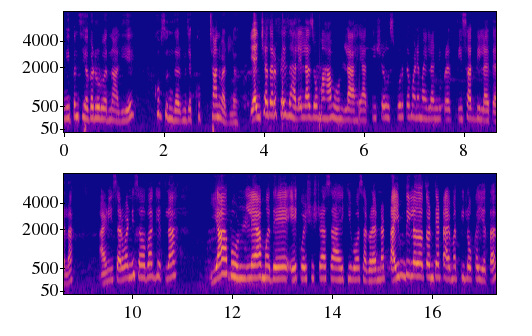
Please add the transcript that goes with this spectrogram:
मी पण सिंहगड रोडवरनं आली आहे खूप सुंदर म्हणजे खूप छान वाटलं. यांच्यातर्फे झालेला जो महाभोंडला आहे अतिशय उत्स्फूर्तपणे महिलांनी प्रतिसाद दिलाय त्याला. आणि सर्वांनी सहभाग घेतला. या भोंडल्यामध्ये एक वैशिष्ट्य असं आहे की बुवा सगळ्यांना टाइम दिला जातो आणि त्या टायमात ती लोक येतात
